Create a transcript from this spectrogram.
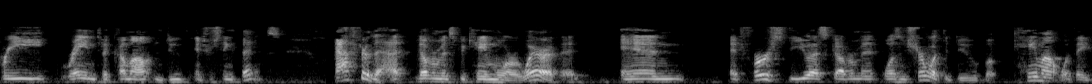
free reign to come out and do interesting things. After that, governments became more aware of it and at first, the U.S. government wasn't sure what to do, but came out with a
